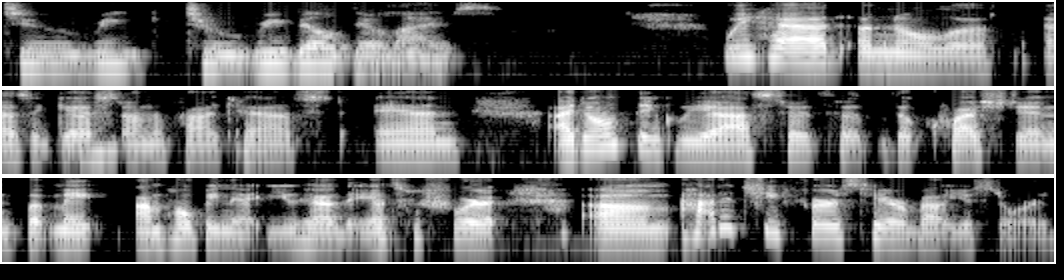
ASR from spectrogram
to re to rebuild their lives. We had Anola as a guest mm-hmm. on the podcast, and I don't think we asked her to, the question, but may, I'm hoping that you have the answer for it. Um, how did she first hear about your story?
